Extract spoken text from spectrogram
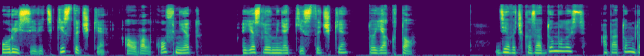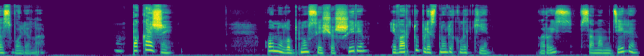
«У рыси ведь кисточки, а у волков нет». Если у меня кисточки, то я кто? Девочка задумалась, а потом дозволила. Покажи. Он улыбнулся еще шире, и во рту блеснули клыки. Рысь в самом деле?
